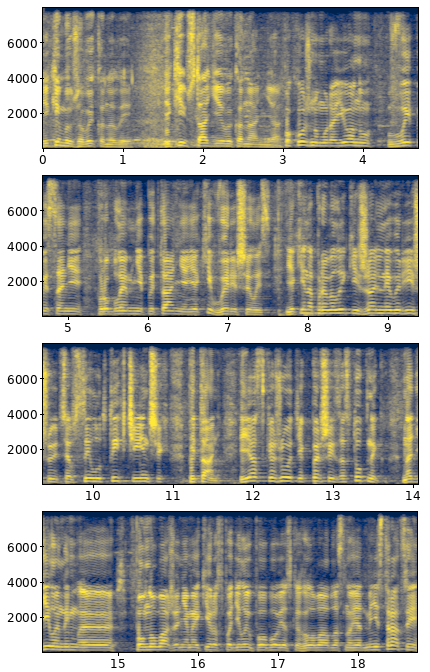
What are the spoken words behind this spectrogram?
які ми вже виконали, які в стадії виконання. По кожному району виписані проблемні питання, які вирішились, які на превеликий жаль не вирішуються в силу тих чи інших питань. І я скажу, от як перший заступник, наділеним е, повноваженнями, які розподілив по обов'язках голова обласної адміністрації,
